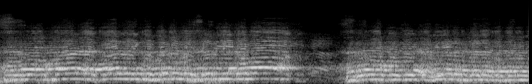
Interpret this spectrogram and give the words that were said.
சிறப்பான காலைக்கு பெருமை சேர்த்தீங்கவா சிறப்பு வீரர்களுக்கு பெருமை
